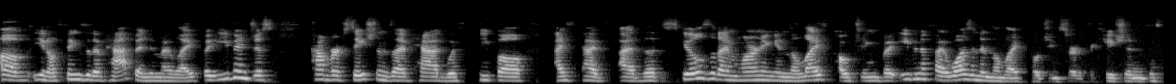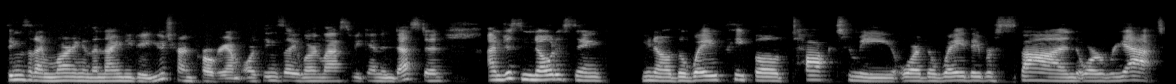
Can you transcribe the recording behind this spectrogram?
of you know things that have happened in my life. But even just conversations I've had with people. I, I've, I, the skills that I'm learning in the life coaching, but even if I wasn't in the life coaching certification, the things that I'm learning in the 90 day U turn program or things I learned last weekend in Destin, I'm just noticing, you know, the way people talk to me or the way they respond or react.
